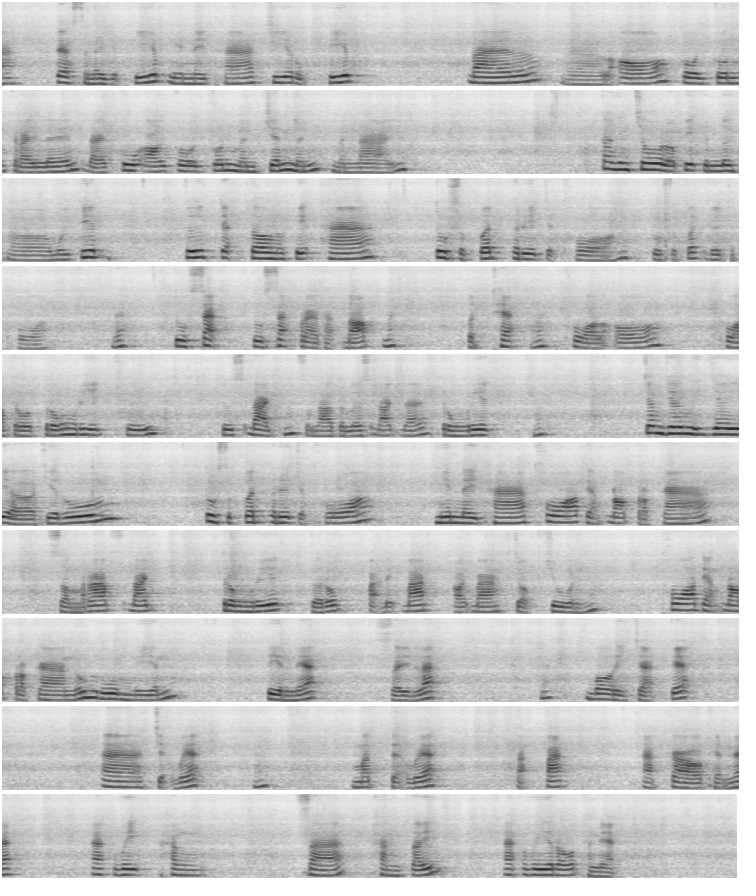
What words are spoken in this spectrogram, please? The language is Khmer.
ទស្សនីយភាពមានន័យថាជារូបភាពដែលល្អគយគុណក្រៃលែងដែលគួរឲ្យគយគុណមិនចិនមិនមិនណាយ តើយើងចូលពាក្យកន្លឹះមួយទៀតគឺតកតងនឹងពាក្យថាទុសពិតរាជធរទុសពិតរាជធរណាទុស័កទុស័កប្រែថា10ណាពិដ្ឋៈណាធរល្អធរត្រត្រង់រាជគឺគឺស្ដាច់សំដៅទៅលើស្ដាច់ដែរត្រង់រាជអញ្ចឹងយើងនិយាយជារួមទុសពិតរាជធរ មានន័យថាធរទាំង10ប្រការ សម្រាប់ស្ដាច់ទ្រង់រាជគោរពបដិបត្តិឲ្យបានខ្ជាប់ខ្ជួនធម៌ទាំង10ប្រការនោះរួមមានទានៈសីលៈបរិច្ចាគៈអាចវៈមត្តវៈតបៈអកោធនៈអវិហិង្សាហន្តី អវិរោធនៈ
